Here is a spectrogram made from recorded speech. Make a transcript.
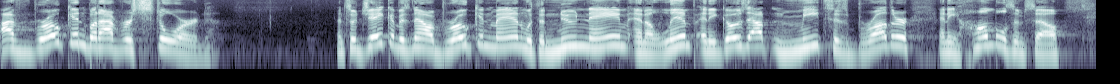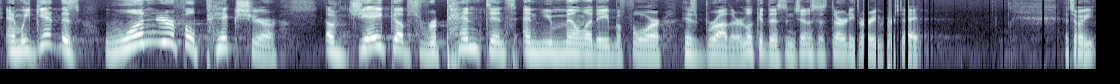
I've broken, but I've restored. And so Jacob is now a broken man with a new name and a limp, and he goes out and meets his brother and he humbles himself. And we get this wonderful picture of Jacob's repentance and humility before his brother. Look at this in Genesis 33, verse 8. And so he,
